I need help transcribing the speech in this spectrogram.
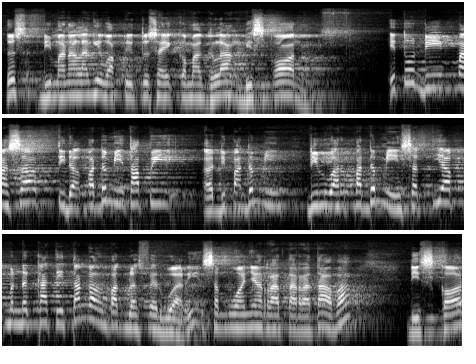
Terus di mana lagi waktu itu saya ke Magelang diskon. Itu di masa tidak pandemi tapi eh, di pandemi, di luar pandemi setiap mendekati tanggal 14 Februari semuanya rata-rata apa? Diskon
